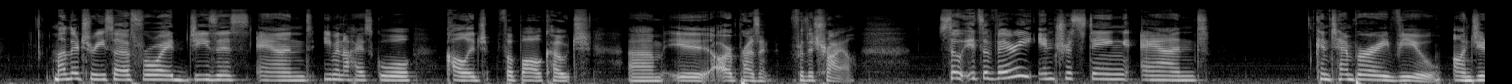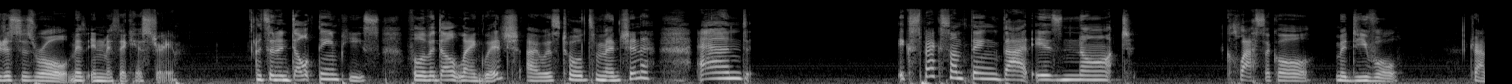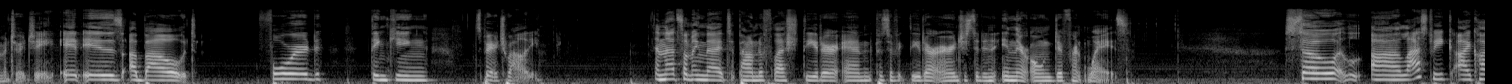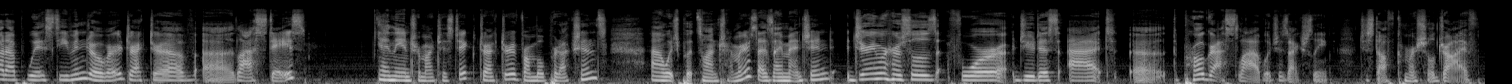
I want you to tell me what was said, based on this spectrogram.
Mother Teresa, Freud, Jesus, and even a high school, college football coach um, are present for the trial. So it's a very interesting and contemporary view on Judas's role in mythic history. It's an adult themed piece full of adult language, I was told to mention, and expect something that is not classical medieval dramaturgy. It is about forward thinking spirituality. And that's something that Pound of Flesh Theater and Pacific Theater are interested in in their own different ways. So uh, last week, I caught up with Stephen Drover, director of uh, Last Days, and the interim artistic director of Rumble Productions, uh, which puts on Tremors, as I mentioned, during rehearsals for Judas at uh, the Progress Lab, which is actually just off Commercial Drive.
